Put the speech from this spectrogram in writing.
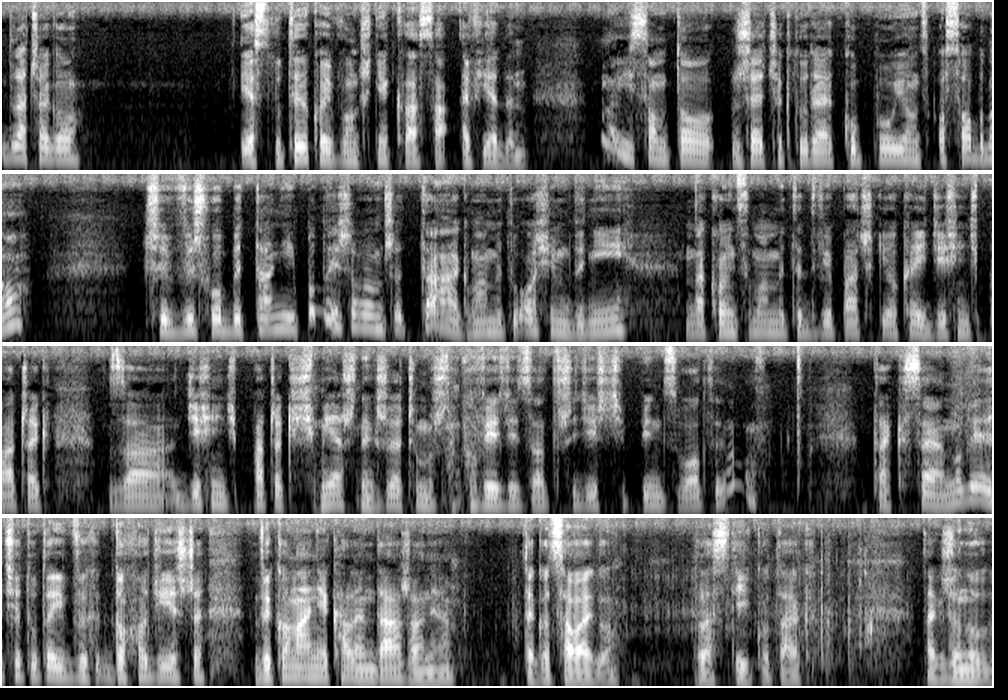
Dlaczego? Jest tu tylko i wyłącznie klasa F1. No i są to rzeczy, które kupując osobno, czy wyszłoby taniej? Podejrzewam, że tak. Mamy tu 8 dni. Na końcu mamy te dwie paczki, ok, 10 paczek za 10 paczek śmiesznych rzeczy, można powiedzieć, za 35 zł. No, tak se. No wiecie, tutaj dochodzi jeszcze wykonanie kalendarza, nie? Tego całego plastiku, tak? Także no,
